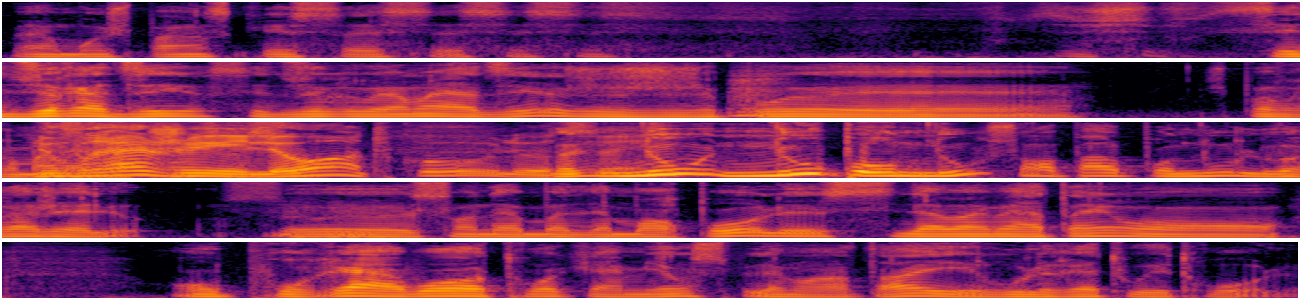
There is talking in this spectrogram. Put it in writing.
Ben, moi, je pense que c'est- c'est- c'est- c'est- dur à dire. C'est dur vraiment à dire. Je je- pas, euh, pas vraiment. L'ouvrage est là, en tout cas. là, Ben, nous, nous, pour nous, si on parle pour nous, l'ouvrage est là. Ça, Mhm. Si on ne démarre pas, là, si demain matin, on, on pourrait avoir trois camions supplémentaires, ils rouleraient tous les trois. là.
